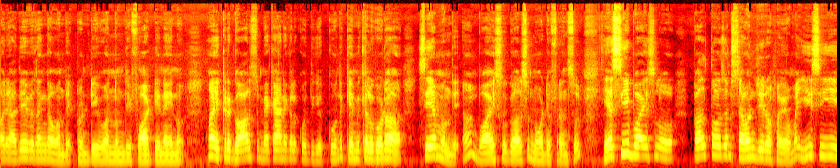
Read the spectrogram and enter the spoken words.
మరి అదే విధంగా ఉంది. ట్వంటీ వన్ ఉంది ఫార్టీ నైన్. ఇక్కడ గర్ల్స్ మెకానికల్ కొద్దిగా ఎక్కువ ఉంది. కెమికల్ కూడా సేమ్ ఉంది. Boys girls no difference. SC బాయ్స్లో twelve thousand seven zero five అమ్మ. ECE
